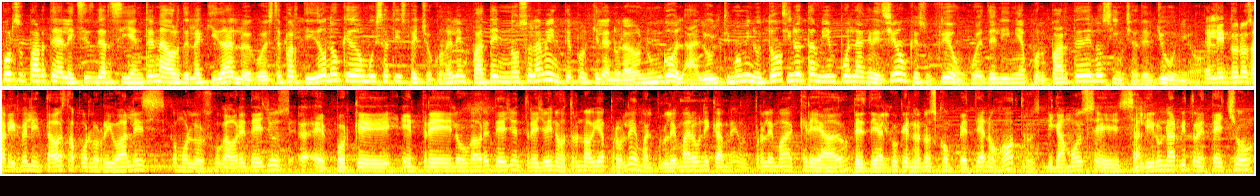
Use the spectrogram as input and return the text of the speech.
Por su parte Alexis García, entrenador de la Equidad luego de este partido, no quedó muy satisfecho con el empate no solamente porque le anularon un gol al último minuto, sino también por la agresión que sufrió un juez de línea por parte de los hinchas del Junior. Es lindo uno salir felicitado hasta por los rivales, como los jugadores de ellos, eh, porque entre los jugadores de ellos, entre ellos y nosotros no había problema. El problema era únicamente un problema creado desde algo que no nos compete a nosotros. Digamos, eh, salir un árbitro de techo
